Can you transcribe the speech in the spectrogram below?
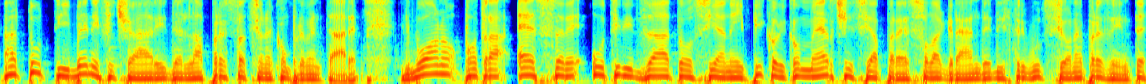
a tutti i beneficiari della prestazione complementare. Il buono potrà essere utilizzato sia nei piccoli commerci sia presso la grande distribuzione presente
